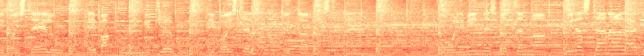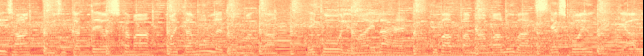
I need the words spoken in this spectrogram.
koolipoiste elu ei paku mingit lõbu ei poistele kui tütarlastele. kooli minnes mõtlen ma, kuidas täna läbi saan, füüsikat ei oska ma, mata mulle tundmata. ei kooli ma ei lähe, kui papa-mamma lubaks, jääks koju teki alla.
